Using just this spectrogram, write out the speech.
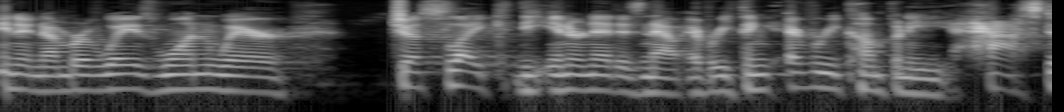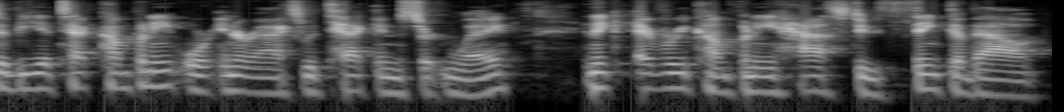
in a number of ways. One where just like the internet is now everything, every company has to be a tech company or interacts with tech in a certain way. I think every company has to think about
